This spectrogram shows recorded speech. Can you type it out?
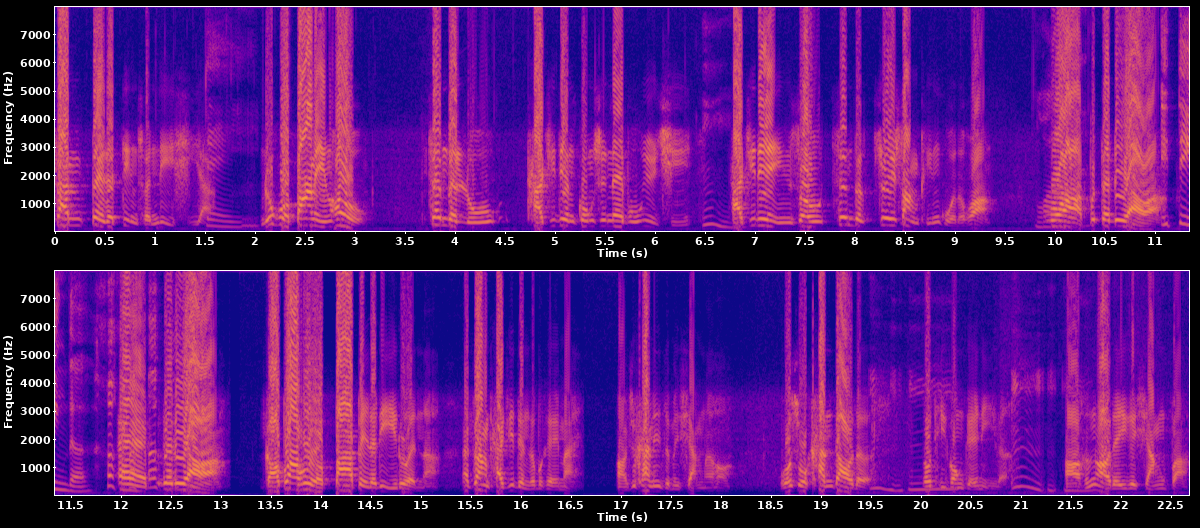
三倍的定存利息啊。如果八年后真的如。台积电公司内部预期，台积电营收真的追上苹果的话，哇，不得了啊！一定的，哎，不得了啊！搞不好会有八倍的利润呐。那这样台积电可不可以买？啊，就看你怎么想了哈。我所看到的都提供给你了，啊，很好的一个想法，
